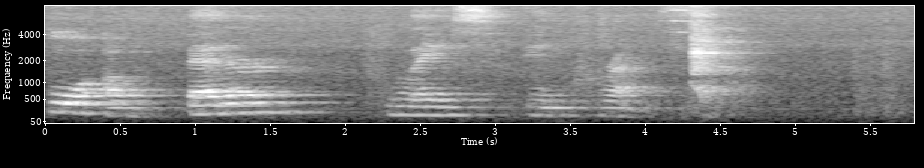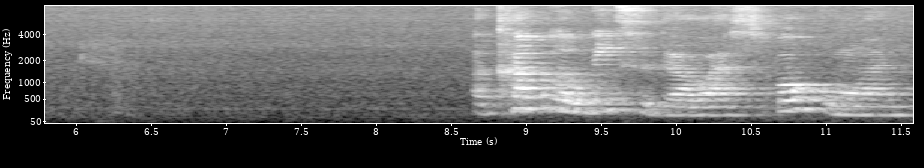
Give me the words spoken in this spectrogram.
for a better place in Christ. A couple of weeks ago, I spoke on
